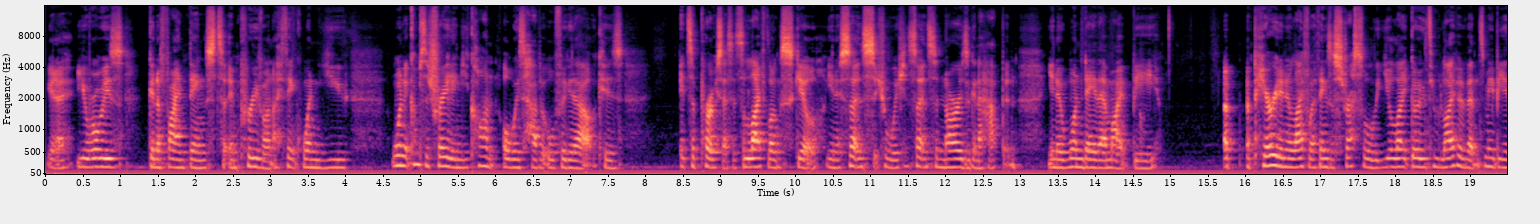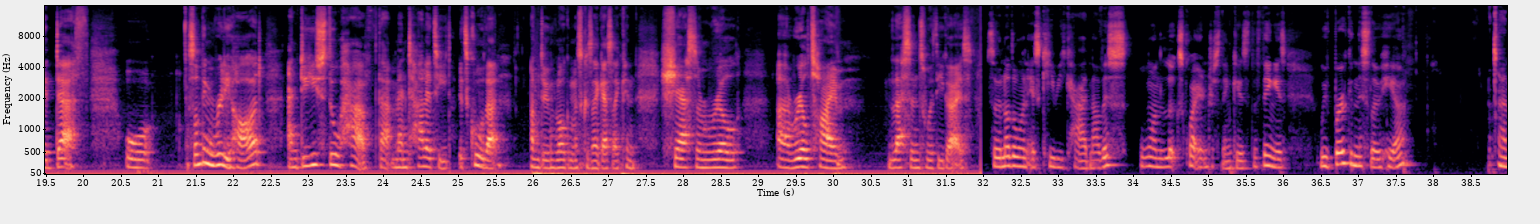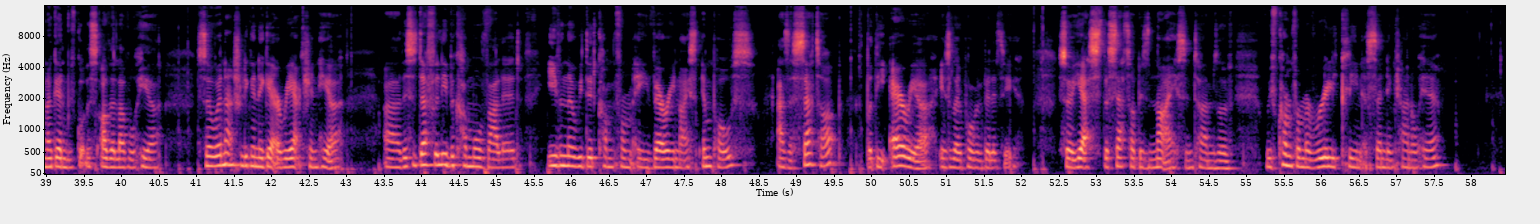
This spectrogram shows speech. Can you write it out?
You know, you're always going to find things to improve on. I think when you, when it comes to trading, you can't always have it all figured out because it's a process it's a lifelong skill you know certain situations certain scenarios are going to happen you know one day there might be a, a period in your life where things are stressful, you're like going through life events, maybe a death or something really hard, and do you still have that mentality? It's cool that I'm doing Vlogmas because I guess I can share some real, uh, real time lessons with you guys. So another one is Kiwi CAD. Now this one looks quite interesting because the thing is, we've broken this low here, and again we've got this other level here. So we're naturally going to get a reaction here. Uh, this has definitely become more valid even though we did come from a very nice impulse as a setup, but the area is low probability. So yes, the setup is nice in terms of we've come from a really clean ascending channel here.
